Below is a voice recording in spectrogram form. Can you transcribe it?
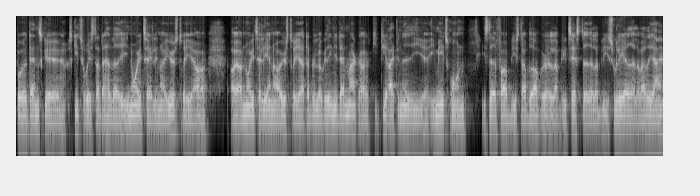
både danske skiturister, der havde været i Norditalien og i Østrig, og, og norditalienere og østrigere, der blev lukket ind i Danmark og gik direkte ned i, øh, i metroen, i stedet for at blive stoppet op, eller blive testet, eller blive isoleret, eller hvad ved jeg.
